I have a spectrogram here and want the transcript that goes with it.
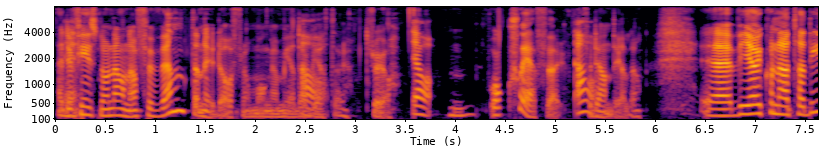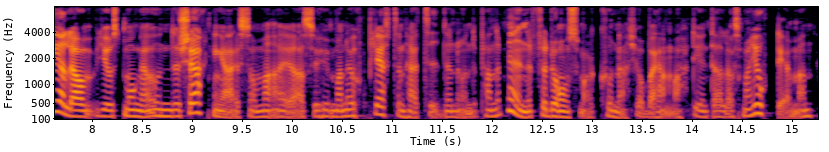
Det eh. finns nog en annan förväntan idag från många medarbetare, ja. tror jag. Ja. Mm. Och chefer ja. för den delen. Eh, vi har kunnat ta del av just många undersökningar, som, alltså hur man har upplevt den här tiden under pandemin för de som har kunnat jobba hemma. Det är inte alla som har gjort det. Men,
